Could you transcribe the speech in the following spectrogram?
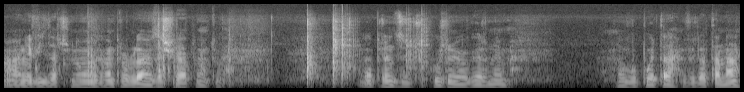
A, nie widać, no mówię, mam problemy ze światłem tu. Ale prędzej czy później ogarniemy. Znowu płyta wylatana.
